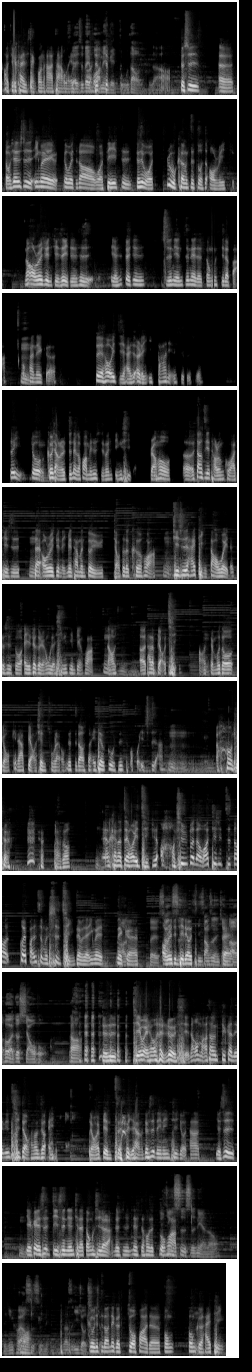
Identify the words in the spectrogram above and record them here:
跑去看《闪光的哈萨维》。所以是被画面给毒到了，你知道吗？就是呃，首先是因为各位知道，我第一次就是我入坑制作是 Origin。那 Origin 其实已经是也是最近十年之内的东西了吧？我看那个最后一集还是二零一八年，是不是？所以就可想而知，那个画面是十分精细的。然后呃，上次也讨论过啊，其实在 Origin 里面，他们对于角色的刻画，嗯其实还挺到位的。就是说，哎，这个人物的心境变化，然后呃，他的表情，然后全部都有给大家表现出来，我们就知道说，哎，这个故事是怎么回事啊？嗯嗯。然后呢，想说。要看到最后一集，觉得哇，好兴奋啊！我要继续知道会发生什么事情，对不对？因为那个对，Origin 第六集，上次你讲到了，后来就消火啊，就是结尾然后很热血，然后马上去看零零七九，马上就哎，怎么会变这样？就是零零七九，它也是，也可以是几十年前的东西了啦，就是那时候的作画四十年哦，已经快要四十年了，那是一九，所以我就知道那个作画的风风格还挺，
